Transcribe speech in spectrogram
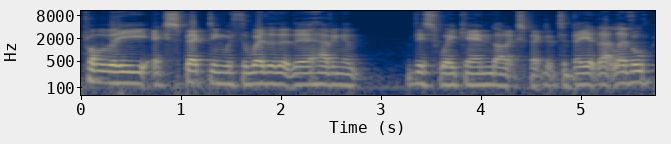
Probably expecting with the weather that they're having a, this weekend, I'd expect it to be at that level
